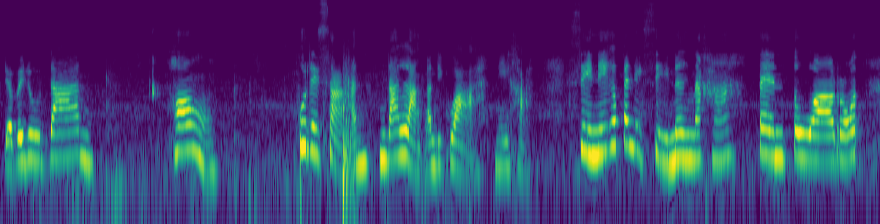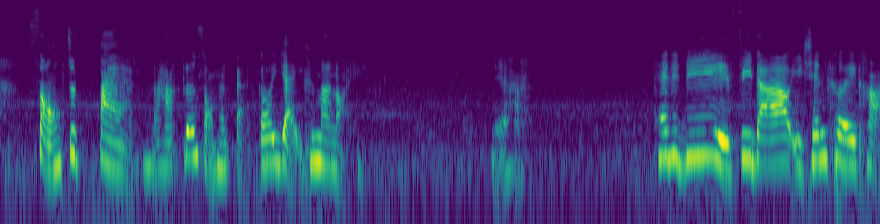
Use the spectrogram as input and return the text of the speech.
เดี๋ยวไปดูด้านห้องผู้โดยสารด้านหลังกันดีกว่า นี่ค่ะ สีนี้ก็เป็นอีกสีหนึ่งนะคะ เป็นตัวรถ 2.8 นะคะ เครื่อง 2008 ก็ใหญ่ขึ้นมาหน่อย เนี่ยค่ะแค่ดีๆฟรีดาวอีกเช่นเคยค่ะ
